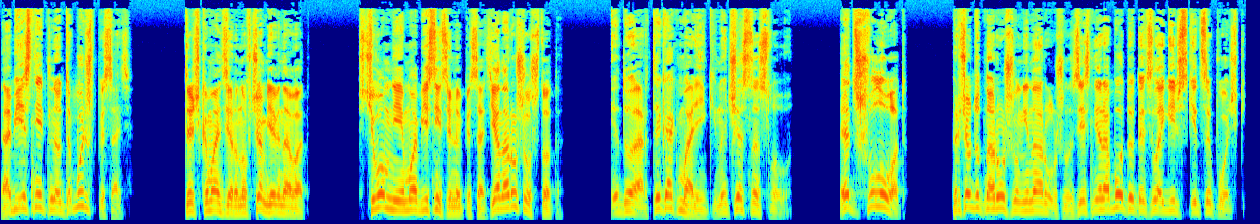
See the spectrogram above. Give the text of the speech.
Объяснительную ты будешь писать?» «Товарищ командир, ну в чем я виноват? С чего мне ему объяснительную писать? Я нарушил что-то?» «Эдуард, ты как маленький, ну, честное слово. Это ж флот. Причем тут нарушил, не нарушил. Здесь не работают эти логические цепочки.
